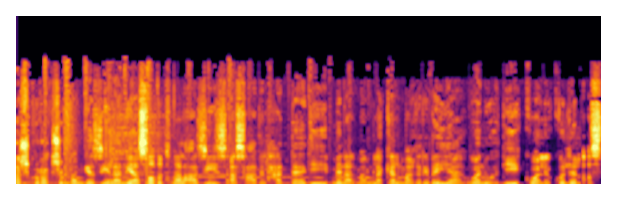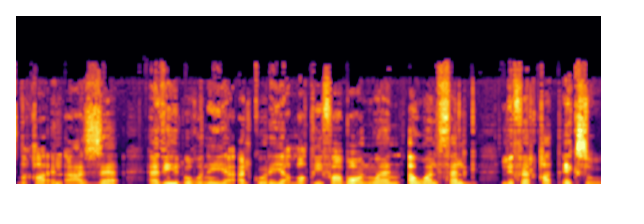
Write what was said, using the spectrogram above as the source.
نشكرك شكرا جزيلا يا صديقنا العزيز أسعد الحدادي من المملكة المغربية ونهديك ولكل الأصدقاء الأعزاء. هذه الأغنية الكورية اللطيفة بعنوان أول ثلج لفرقة إكسو.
